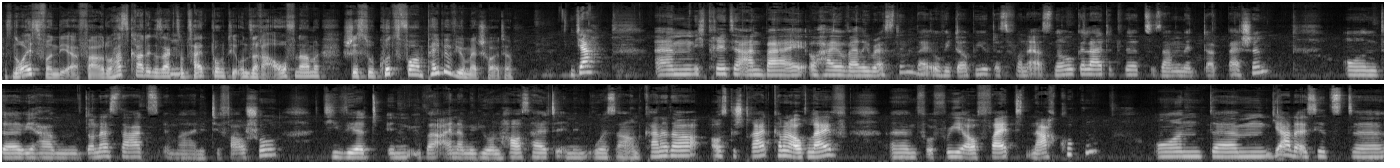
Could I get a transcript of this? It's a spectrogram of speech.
was Neues von dir erfahre. Du hast gerade gesagt, Mhm. zum Zeitpunkt unserer Aufnahme stehst du kurz vor dem Pay-Per-View-Match heute. Ja, ähm, ich trete an bei Ohio Valley Wrestling, bei OVW, das von Al Snow geleitet wird, zusammen mit Doug Basham. Und äh, wir haben donnerstags immer eine TV-Show. Die wird in über einer Million Haushalte in den USA und Kanada ausgestrahlt. Kann man auch live ähm, for free auf Fight nachgucken. Und ähm, ja, da ist jetzt äh,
